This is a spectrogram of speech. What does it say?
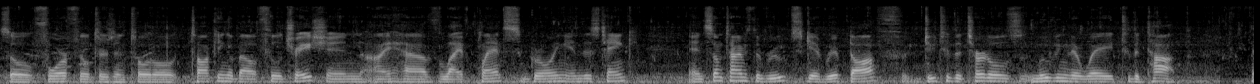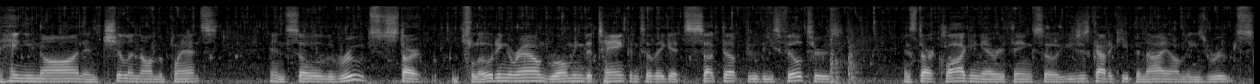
So four filters in total. Talking about filtration, I have live plants growing in this tank. And sometimes the roots get ripped off due to the turtles moving their way to the top, hanging on and chilling on the plants. And so the roots start floating around, roaming the tank until they get sucked up through these filters and start clogging everything. So you just got to keep an eye on these roots.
